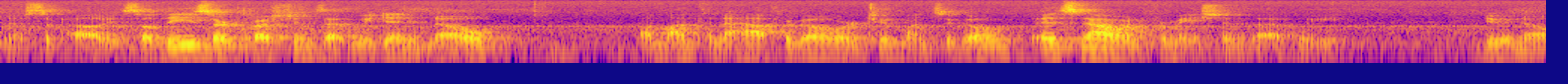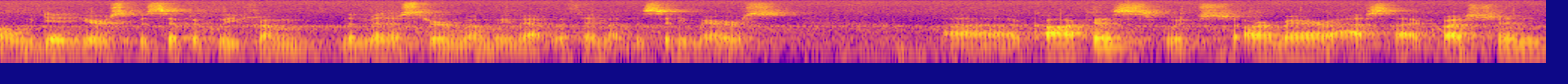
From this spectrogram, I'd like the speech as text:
municipality. So these are questions that we didn't know a month and a half ago or two months ago. It's now information that we do know. We did hear specifically from the minister when we met with him at the city mayor's uh, caucus, which our mayor asked that question.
